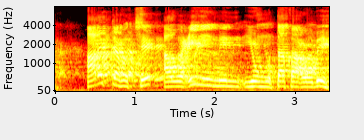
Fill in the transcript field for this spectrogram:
আরেকটা হচ্ছে আও ইলমিন ইউনতাফাউ বিহ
